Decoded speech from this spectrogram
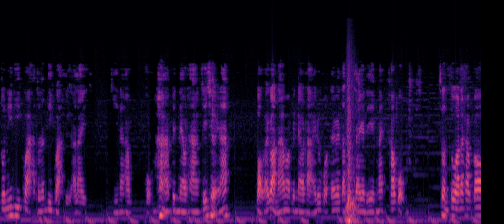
ตัวนี้ดีกว่าตัวนั้นดีกว่าหรืออะไรอย่างนี้นะครับ ผมมาเป็นแนวทางเฉยๆนะ บอกไว้ก่อนนะมาเป็นแนวทางให้ทุกคนได้ไปตัดสินใจกันเองนะครับผม ส่วนตัวนะครับก็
